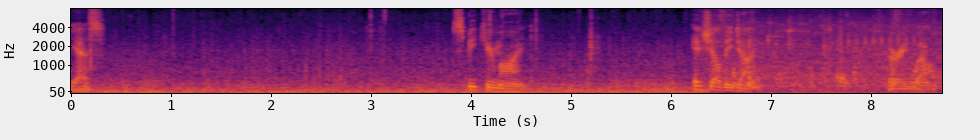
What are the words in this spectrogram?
Yes? Speak your mind. It shall be done. Very well.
